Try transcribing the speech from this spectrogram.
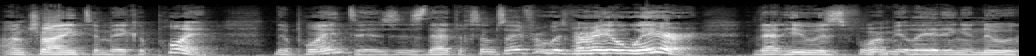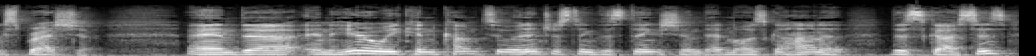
I'm trying to make a point. The point is, is that the Chassam Sofer was very aware that he was formulating a new expression. And, uh, and here we can come to an interesting distinction that Maoz Kahana discusses,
